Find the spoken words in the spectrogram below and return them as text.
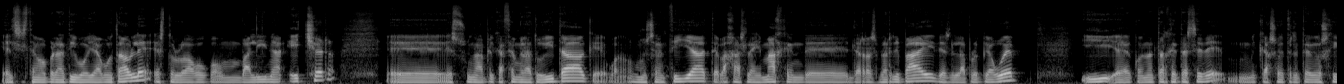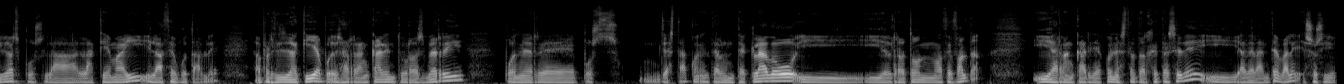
el sistema operativo ya botable. Esto lo hago con Balina Etcher. es una aplicación gratuita que bueno, es muy sencilla. Te bajas la imagen de, Raspberry Pi desde la propia web y con una tarjeta SD, en mi caso de 32 GB, pues la, quema ahí y la hace botable. A partir de aquí ya puedes arrancar en tu Raspberry, poner pues ya está, conectar un teclado y, el ratón no hace falta y arrancar ya con esta tarjeta SD y adelante, ¿vale? Eso sí,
